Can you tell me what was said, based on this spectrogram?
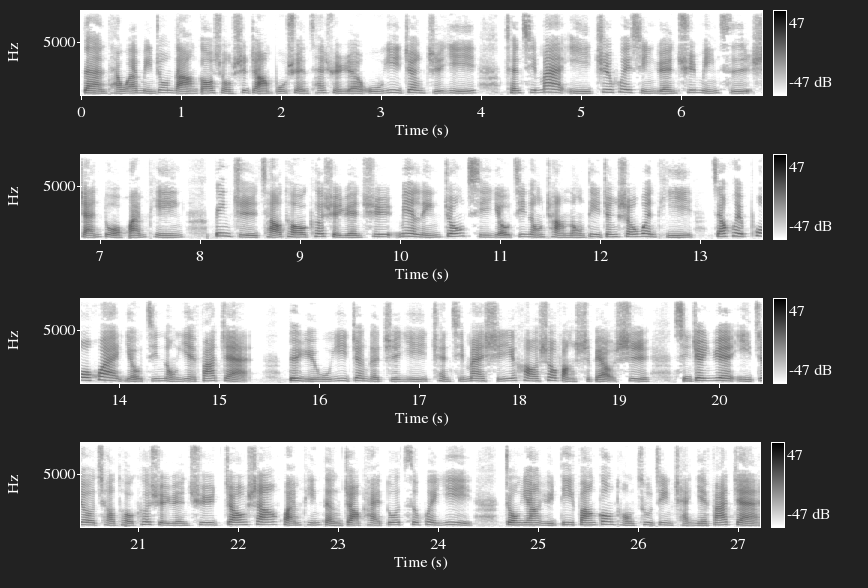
但台湾民众党高雄市长补选参选人吴益政质疑陈其迈以智慧型园区名词闪躲环评，并指桥头科学园区面临中期有机农场农地征收问题，将会破坏有机农业发展。对于吴益政的质疑，陈其迈十一号受访时表示，行政院已就桥头科学园区招商、环评等召开多次会议，中央与地方共同促进产业发展，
